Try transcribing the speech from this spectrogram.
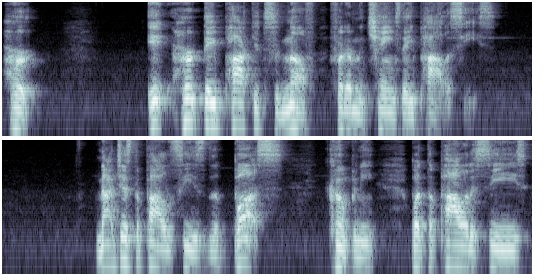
hurt. It hurt their pockets enough for them to change their policies. Not just the policies the bus company, but the policies,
